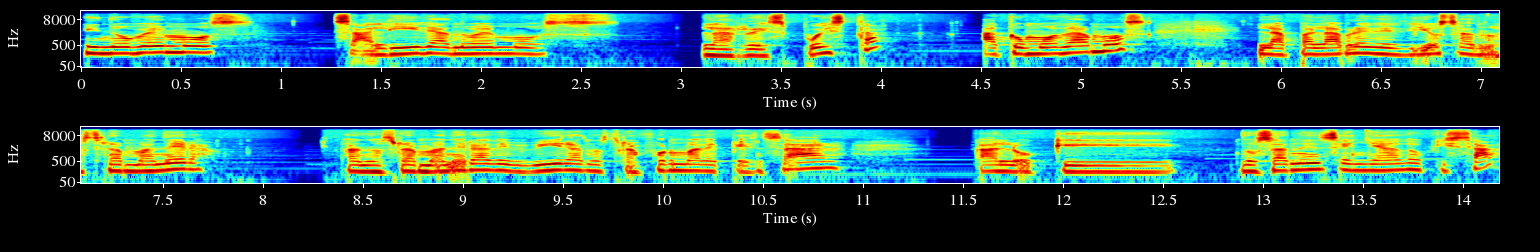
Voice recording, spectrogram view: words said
y no vemos salida, no vemos la respuesta, acomodamos la palabra de Dios a nuestra manera, a nuestra manera de vivir, a nuestra forma de pensar, a lo que nos han enseñado quizá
